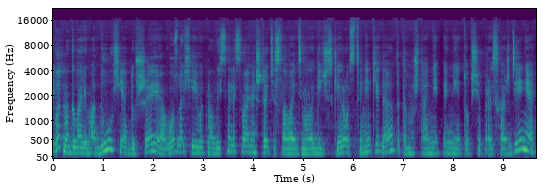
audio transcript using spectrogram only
И вот мы говорим о духе, о душе, о воздухе. И вот мы выяснили с вами, что эти слова этимологические родственники, да, потому что они имеют общее происхождение.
